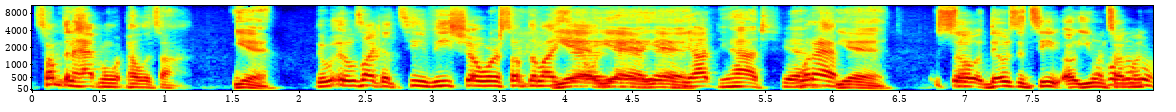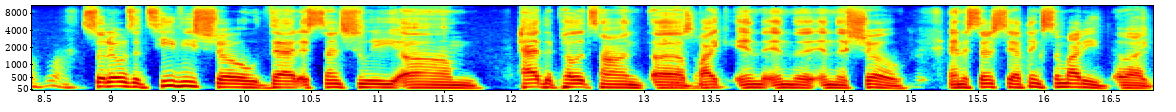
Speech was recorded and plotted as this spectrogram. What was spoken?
something happen with Peloton. yeah, It, it was like a TV show or something like Yeah, that. yeah, yeah. They had, they had, yeah. What happened? yeah. So there was a TV. Oh, you want to talk go, about? go, go. So there was a TV show that essentially um, had the Peloton uh, bike in the in the in the show, and essentially I think somebody like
